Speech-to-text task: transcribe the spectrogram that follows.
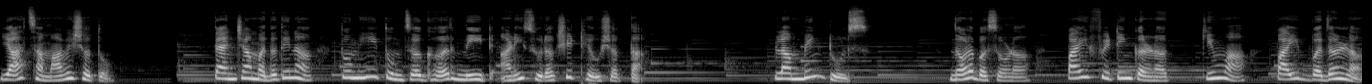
यात समावेश होतो. त्यांच्या मदतीनं तुम्ही तुमचं घर नीट आणि सुरक्षित ठेवू शकता. Plumbing tools. नळ बसवणं पाईप फिटिंग करणं किंवा पाईप बदलणं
